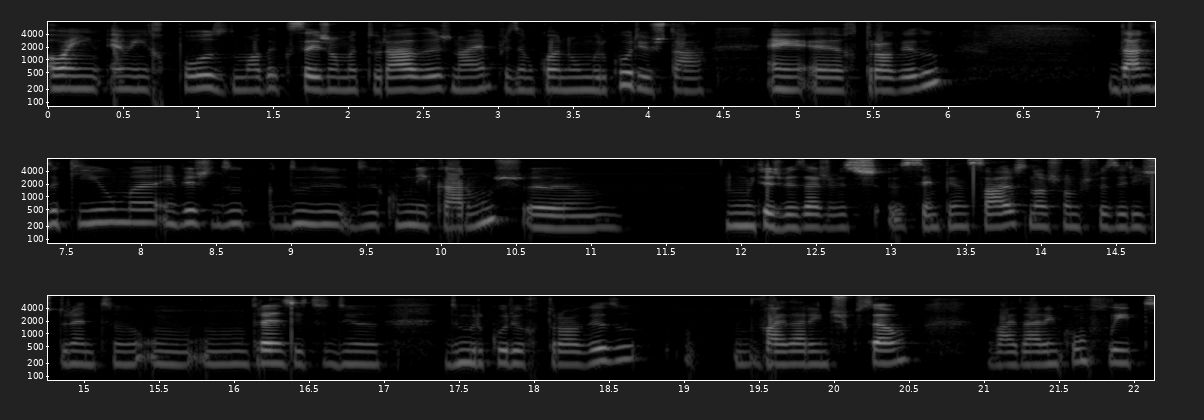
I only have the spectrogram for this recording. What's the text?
ou em, em, repouso, de modo a que sejam maturadas, não é? Por exemplo, quando o Mercúrio está em uh, retrógrado, dá-nos aqui uma, em vez de, de, de comunicarmos, uh, muitas vezes, às vezes sem pensar, se nós formos fazer isto durante um, um trânsito de, de Mercúrio retrógrado, vai dar em discussão, vai dar em conflito.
